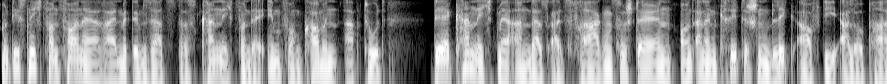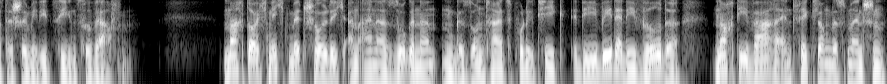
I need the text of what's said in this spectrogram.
und dies nicht von vornherein mit dem Satz, das kann nicht von der Impfung kommen, abtut, der kann nicht mehr anders als Fragen zu stellen und einen kritischen Blick auf die allopathische Medizin zu werfen. Macht euch nicht mitschuldig an einer sogenannten Gesundheitspolitik, die weder die Würde noch die wahre Entwicklung des Menschen,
